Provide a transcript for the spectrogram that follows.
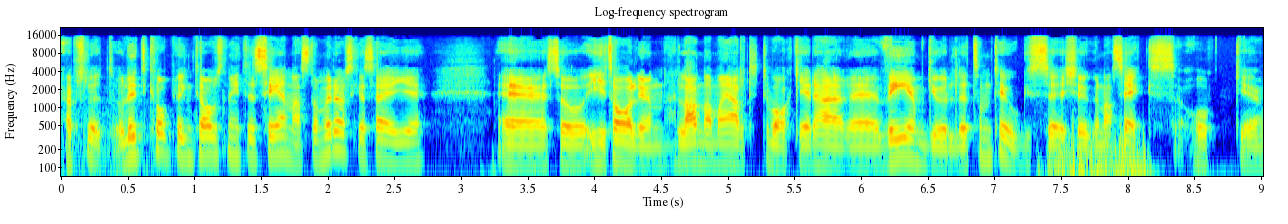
Absolut. Och lite koppling till avsnittet senast om vi då ska säga eh, så i Italien landar man ju alltid tillbaka i det här eh, VM-guldet som togs eh, 2006 och eh,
